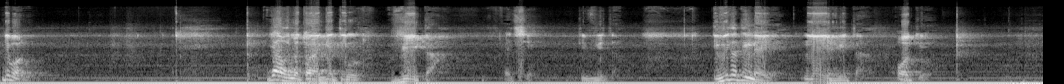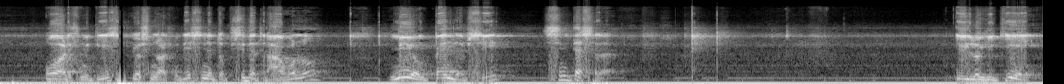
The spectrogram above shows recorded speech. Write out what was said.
Λοιπόν, για να δούμε τώρα και την β. Έτσι, τη β. Η β τι λέει; Λέει η β ότι ο αριθμητής, ποιος είναι ο αριθμητής, είναι το ψ τετράγωνο μείον 5 ψ συν 4. η λογική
